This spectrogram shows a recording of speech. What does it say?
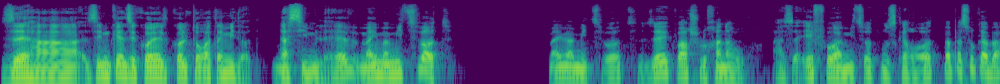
זה ה... אז אם כן, זה כולל את כל תורת המידות. נשים לב, מה עם המצוות? מה עם המצוות? זה כבר שולחן ערוך. אז איפה המצוות מוזכרות? בפסוק הבא.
